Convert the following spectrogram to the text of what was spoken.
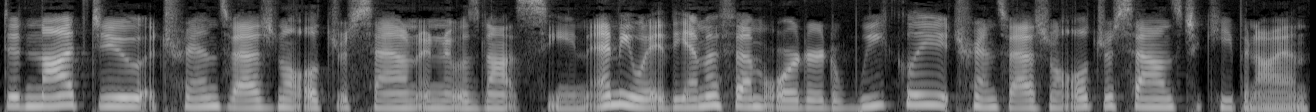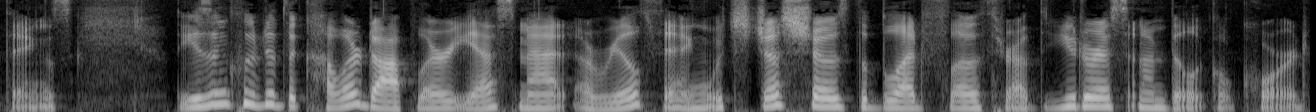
did not do a transvaginal ultrasound and it was not seen. Anyway, the MFM ordered weekly transvaginal ultrasounds to keep an eye on things. These included the color Doppler, yes, Matt, a real thing, which just shows the blood flow throughout the uterus and umbilical cord.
